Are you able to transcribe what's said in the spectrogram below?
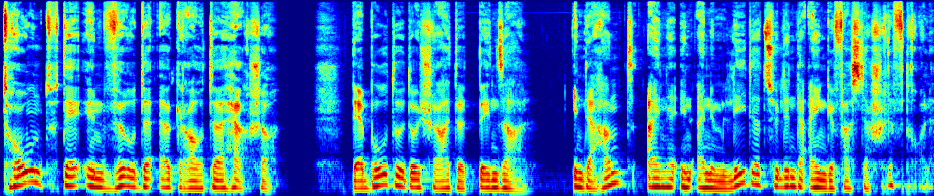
thront der in Würde ergraute Herrscher. Der Bote durchschreitet den Saal. In der Hand eine in einem Lederzylinder eingefasste Schriftrolle.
